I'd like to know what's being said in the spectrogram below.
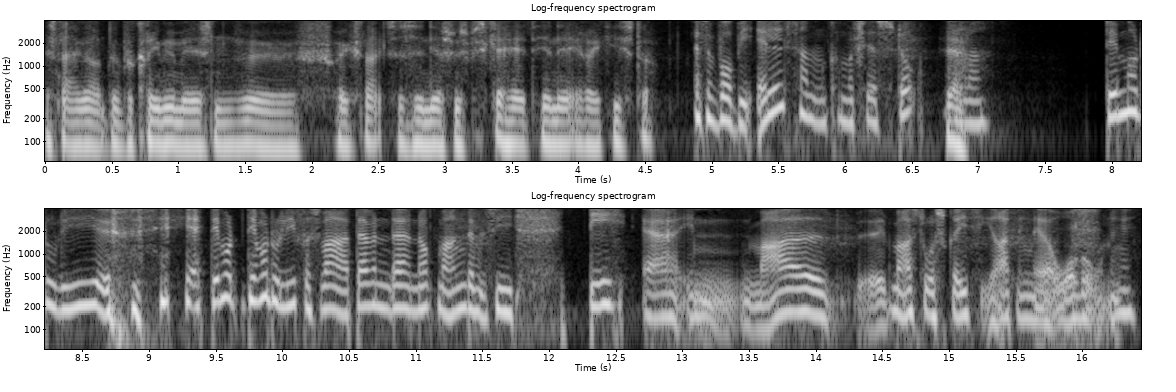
jeg snakkede om det på krimimessen øh, for ikke så lang tid siden. Jeg synes, vi skal have et DNA-register. Altså, hvor vi alle sammen kommer til at stå? Ja. Eller? Det må du lige, øh, ja, det må, det må du lige forsvare. Der, der er nok mange, der vil sige, det er en meget, øh, et meget stort skridt i retning af overvågning. Ikke?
